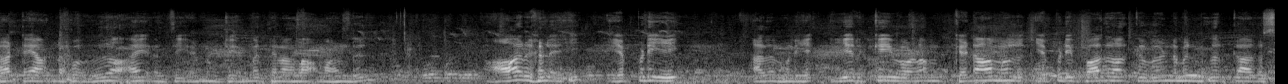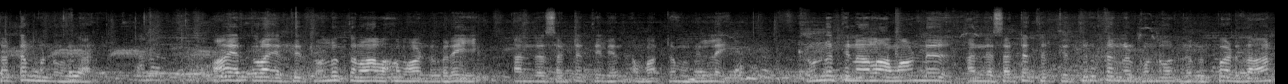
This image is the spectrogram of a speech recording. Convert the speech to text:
நாட்டை ஆண்டபோது ஆயிரத்தி எண்ணூற்றி எண்பத்தி நாலாம் ஆண்டு ஆறுகளை எப்படி அதனுடைய இயற்கை வளம் கெடாமல் எப்படி பாதுகாக்க வேண்டும் என்பதற்காக சட்டம் கொண்டு வந்தார். ஆயிரத்தி தொள்ளாயிரத்தி தொண்ணூற்றி நாலாம் ஆண்டு வரை அந்த சட்டத்தில் எந்த மாற்றமும் இல்லை. தொண்ணூற்றி நாலாம் ஆண்டு அந்த சட்டத்திற்கு திருத்தங்கள் கொண்டு வந்த பிற்பாடு தான்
